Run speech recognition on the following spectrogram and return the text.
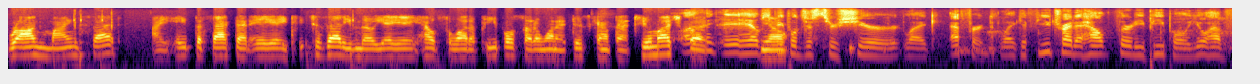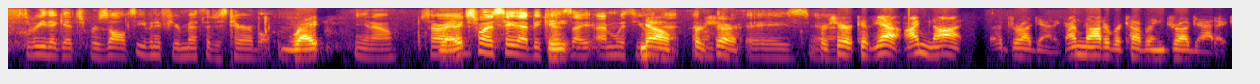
wrong mindset. I hate the fact that AA teaches that, even though AA helps a lot of people, so I don't want to discount that too much. I But think it helps you know- people just through sheer like effort. Like if you try to help 30 people, you'll have three that gets results, even if your method is terrible. right, You know. Sorry, I just want to say that because I, I'm with you No, on that. For sure. AA's, for sure. Because yeah, I'm not a drug addict. I'm not a recovering drug addict.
